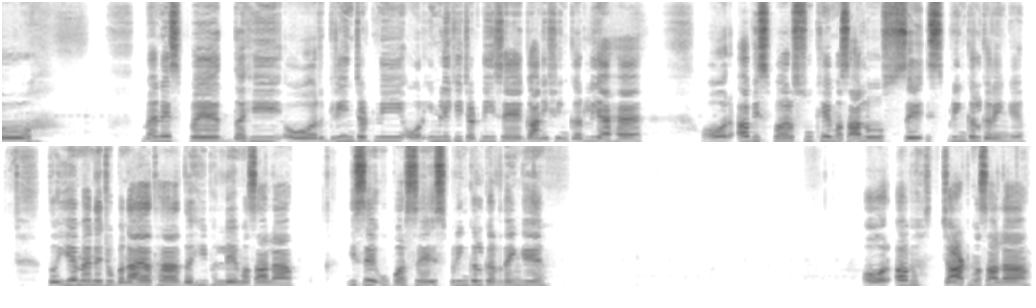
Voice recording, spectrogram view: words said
तो मैंने इस पे दही और ग्रीन चटनी और इमली की चटनी से गार्निशिंग कर लिया है और अब इस पर सूखे मसालों से स्प्रिंकल करेंगे। तो ये मैंने जो बनाया था दही भल्ले मसाला, इसे ऊपर से स्प्रिंकल कर देंगे। और अब चाट मसाला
